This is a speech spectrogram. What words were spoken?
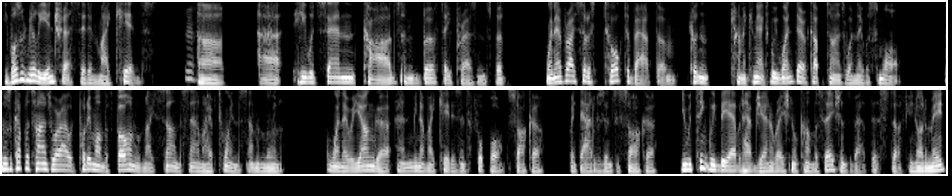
he wasn't really interested in my kids. Mm-hmm. Uh, uh, he would send cards and birthday presents, but whenever I sort of talked about them, he couldn't kind of connect. We went there a couple times when they were small. There was a couple of times where I would put him on the phone with my son, Sam. I have twins, Sam and Luna, when they were younger. And, you know, my kid is into football, soccer. My dad was into soccer you would think we'd be able to have generational conversations about this stuff. You know what I mean?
